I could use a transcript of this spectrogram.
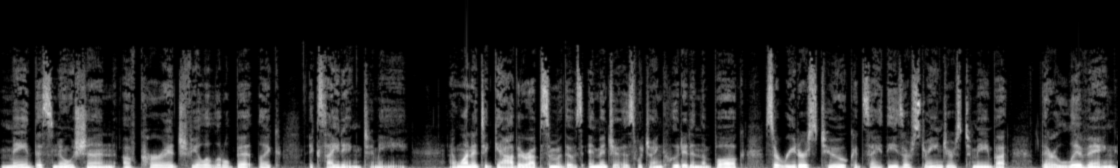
made this notion of courage feel a little bit like exciting to me. I wanted to gather up some of those images, which I included in the book, so readers too could say, These are strangers to me, but their living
